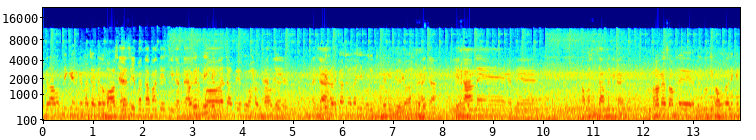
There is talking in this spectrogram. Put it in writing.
अगर आप अपनी केयर करना चाहते हैं तो मास्क ऐसे ये बंदा बातें अच्छी करता है। अगर नहीं करना चाहते तो आप ही है। अच्छा। ये लड़का जो है ना ये मुझे जीने नहीं देगा। अच्छा। ये सामने कहते हैं आपस में सामने दिखाएगा। हाँ मैं सामने बिल्कुल दिखाऊँगा लेकिन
